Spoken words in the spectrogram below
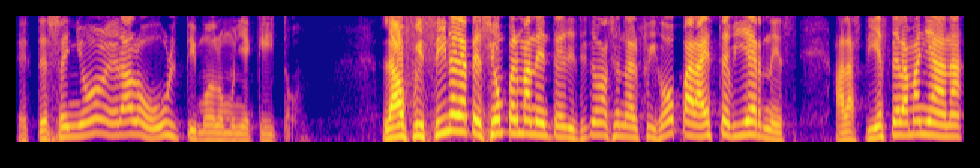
este señor era lo último de los muñequitos. La Oficina de Atención Permanente del Distrito Nacional fijó para este viernes a las 10 de la mañana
